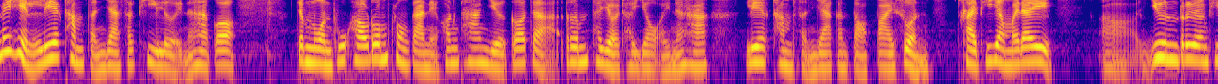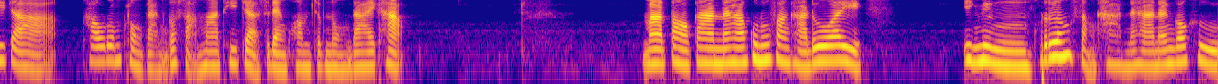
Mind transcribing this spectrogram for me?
ไม่เห็นเรียกทำสัญญาสักทีเลยนะคะ ก็จำนวนผู้เข้าร่วมโครงการเนี่ยค่อนข้างเยอะก็จะเริ่มทยอยทยอยนะคะ เรียกทำสัญญากันต่อไป ส่วนใครที่ยังไม่ได้ยื่นเรื่องที่จะเข้าร่วมโครงการก็สามารถที่จะแสดงความจำนงได้ค่ะ มาต่อกันนะคะ คุณผู้ฟังค่ะด้วยอีกหนึ่งเรื่องสำคัญนะคะ นั่นก็คือ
